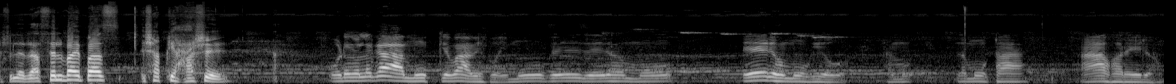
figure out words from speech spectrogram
আসলে রাসেল বাইপাস সাপ কি হাসে? ওটা বলে গা মুখ কে বা আমি কই? মুখ এরকম মুখ এইরকম মুখই হব। মোটা আ হরে এইরকম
